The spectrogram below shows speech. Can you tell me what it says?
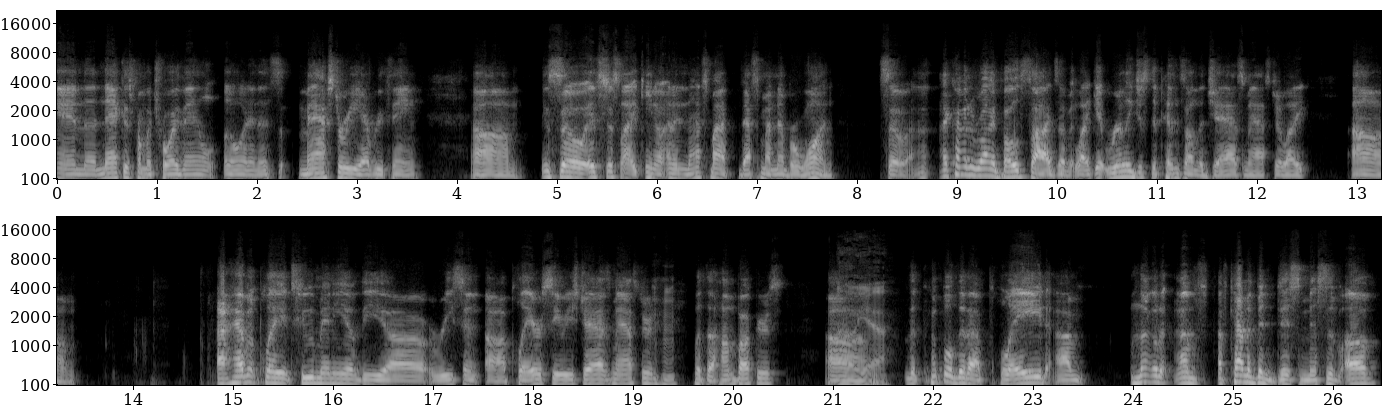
and the neck is from a Troy Van Leeuwen and it's mastery everything. Um so it's just like, you know, and that's my that's my number one. So I, I kind of ride both sides of it. Like it really just depends on the jazz master. Like um I haven't played too many of the uh recent uh player series jazz masters Mhm. with the humbuckers. Um, Oh, yeah. The couple that I've played, I've I'm not gonna I've I've kind of been dismissive of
